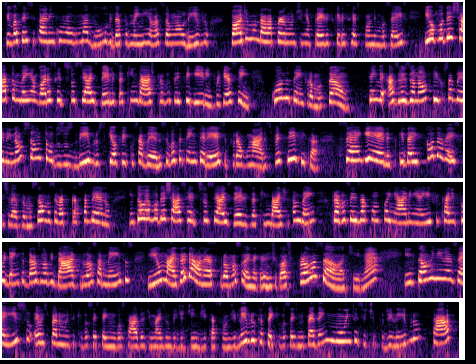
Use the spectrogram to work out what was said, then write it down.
Se vocês ficarem com alguma dúvida também em relação ao livro, pode mandar lá perguntinha para eles que eles respondem vocês. E eu vou deixar também agora as redes sociais deles aqui embaixo para vocês seguirem, porque assim, quando tem promoção, tem, às vezes eu não fico sabendo, e não são todos os livros que eu fico sabendo. Se você tem interesse por alguma área específica, segue eles, que daí toda vez que tiver promoção, você vai ficar sabendo. Então eu vou deixar as redes sociais deles aqui embaixo também, para vocês acompanharem aí, ficarem por dentro das novidades, lançamentos e o mais legal, né, as promoções, né, que a gente gosta de promoção aqui, né? Então, meninas, é isso. Eu espero muito que vocês tenham gostado de mais um vídeo de indicação de livro, que eu sei que vocês me pedem muito esse tipo de livro, tá?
